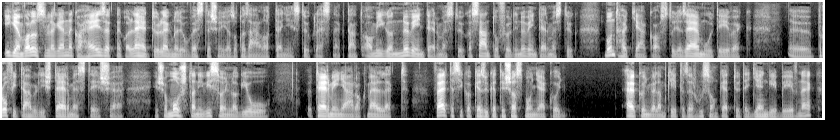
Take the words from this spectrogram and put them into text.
Igen, valószínűleg ennek a helyzetnek a lehető legnagyobb vesztesei azok az állattenyésztők lesznek. Tehát amíg a növénytermesztők, a szántóföldi növénytermesztők mondhatják azt, hogy az elmúlt évek profitábilis termesztése és a mostani viszonylag jó terményárak mellett felteszik a kezüket, és azt mondják, hogy elkönyvelem 2022-t egy gyengébb évnek,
